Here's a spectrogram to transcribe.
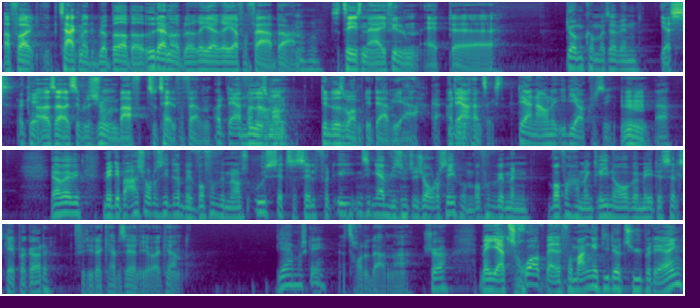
Og folk, i takt med, at de bliver bedre og bedre uddannet, og bliver rigere og rigere for færre børn. Mhm. Mm-hmm. Så tesen er i filmen, at uh, Dum kommer til at vinde. yes, Okay. og så er civilisationen bare totalt forfalden. Og derfor det, lyder som om, det lyder som om, det er der, vi er ja, i og den der, kontekst. Det er navnet Idiocracy. Mm. Ja. Ja, men, men det er bare sjovt at se det der med, hvorfor vil man også udsætte sig selv? For en ting er, at vi synes, det er sjovt at se på, men hvorfor, vil man, hvorfor har man griner over at være med i det selskab, der gør det? Fordi der er kapital i at være kendt. Ja, måske. Jeg tror, det er der, den er. Sure. Men jeg tror, at for mange af de der typer der, ikke,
